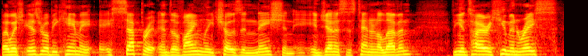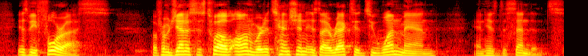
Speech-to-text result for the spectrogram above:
by which Israel became a, a, separate and divinely chosen nation. In Genesis 10 and 11, the entire human race is before us. But from Genesis 12 onward, attention is directed to one man and his descendants.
